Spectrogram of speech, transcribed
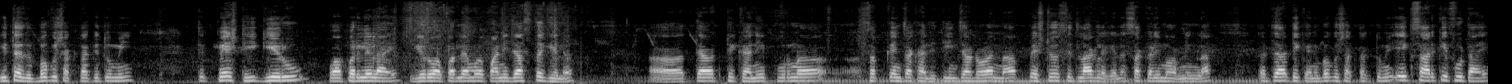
इथं बघू शकता की तुम्ही ते पेस्ट ही गेरू वापरलेला आहे. गेरू वापरल्यामुळे पाणी जास्त गेलं. त्या ठिकाणी पूर्ण सपक्यांच्या खाली तीन चार डोळ्यांना पेस्ट व्यवस्थित लागलं गेलं सकाळी मॉर्निंगला तर त्या ठिकाणी बघू शकता तुम्ही एकसारखी फूट आहे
